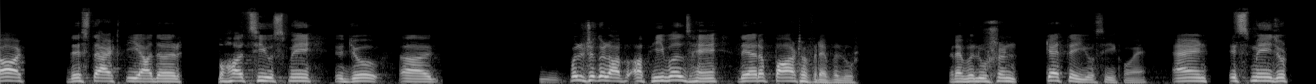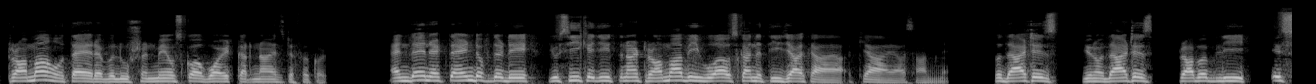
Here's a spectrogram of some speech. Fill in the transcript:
all this that the other بہت سی اس میں جو پولیٹیکل اپیولز ہیں they are a part of revolution revolution کہتے ہی اسی کو ہیں اینڈ اس میں جو ٹراما ہوتا ہے ریولیوشن میں اس کو اوائڈ کرنا is difficult and then at the end of the day you see کہ جی اتنا ٹراما بھی ہوا اس کا نتیجہ کیا آیا سامنے تو that is you know that is probably اس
